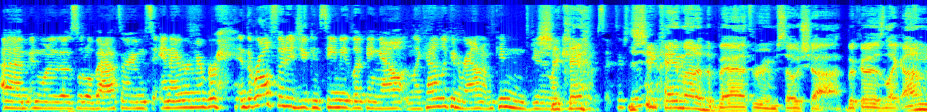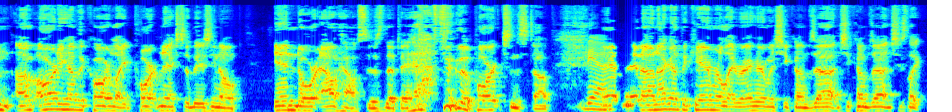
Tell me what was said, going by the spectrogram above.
Um, in one of those little bathrooms, and I remember in the raw footage, you can see me looking out and like kind of looking around. I'm getting doing. She like, came. Like, no she came out of the bathroom so shy because like I'm I'm already have the car like parked next to this you know indoor outhouses that they have through the parks and stuff. Yeah. And, and, and, I got the camera like right here when she comes out, and she comes out and she's like.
